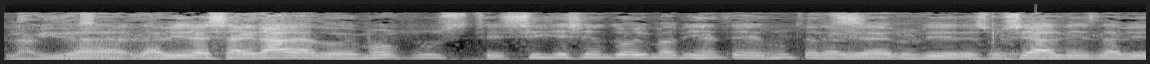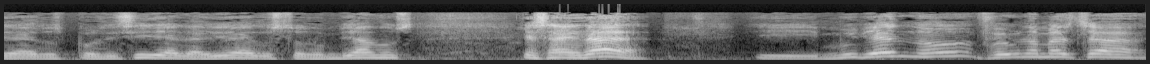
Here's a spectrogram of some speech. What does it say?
La vida la, sagrada. la vida sagrada, lo de Mopus, que sigue siendo hoy más vigente que nunca, la vida de los líderes sociales, la vida de los policías, la vida de los colombianos, es sagrada. Y muy bien, ¿no? Fue una marcha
